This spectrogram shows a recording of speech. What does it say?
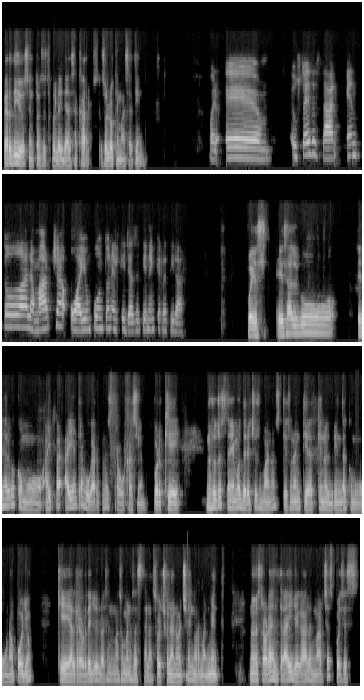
perdidos. Entonces pues la idea es sacarlos. Eso es lo que más se atiende. Bueno, eh, ¿ustedes están en toda la marcha o hay un punto en el que ya se tienen que retirar? Pues es algo, es algo como, ahí, ahí entra a jugar nuestra vocación, porque nosotros tenemos derechos humanos, que es una entidad que nos brinda como un apoyo, que alrededor de ellos lo hacen más o menos hasta las 8 de la noche normalmente. Nuestra hora de entrada y llegada a las marchas, pues es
